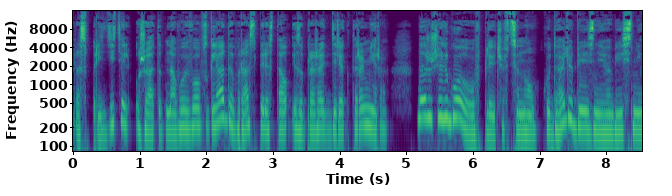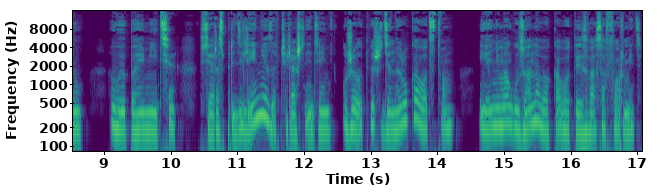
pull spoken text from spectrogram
Распорядитель уже от одного его взгляда в раз перестал изображать директора мира. Даже чуть голову в плечи втянул, куда любезнее объяснил. Вы поймите, все распределения за вчерашний день уже утверждены руководством. Я не могу заново кого-то из вас оформить.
